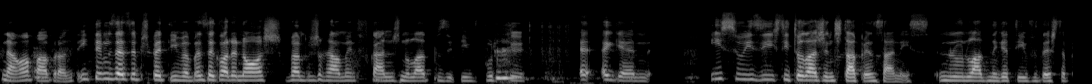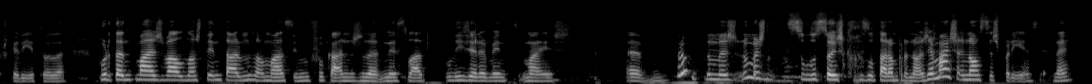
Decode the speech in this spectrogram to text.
Não, opá, pronto. E temos essa perspectiva, mas agora nós vamos realmente focar-nos no lado positivo, porque, again, isso existe e toda a gente está a pensar nisso, no lado negativo desta porcaria toda. Portanto, mais vale nós tentarmos ao máximo focar-nos nesse lado ligeiramente mais. ahm, pronto, numas, numas soluções que resultaram para nós. É mais a nossa experiência, né?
